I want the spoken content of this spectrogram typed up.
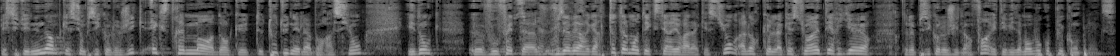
mais c'est une énorme question psychologique, extrêmement, donc euh, toute une élaboration. Et donc, euh, vous, faites, vous avez un regard totalement extérieur à la question, alors que la question intérieure de la psychologie de l'enfant est évidemment beaucoup plus complexe.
